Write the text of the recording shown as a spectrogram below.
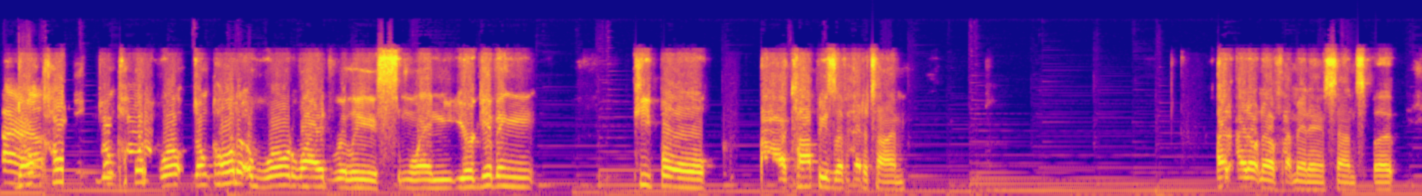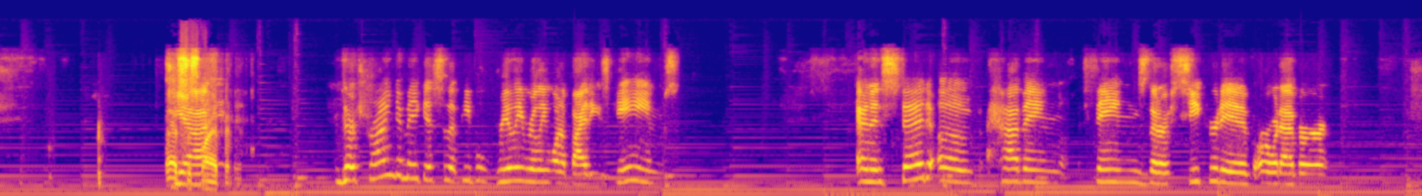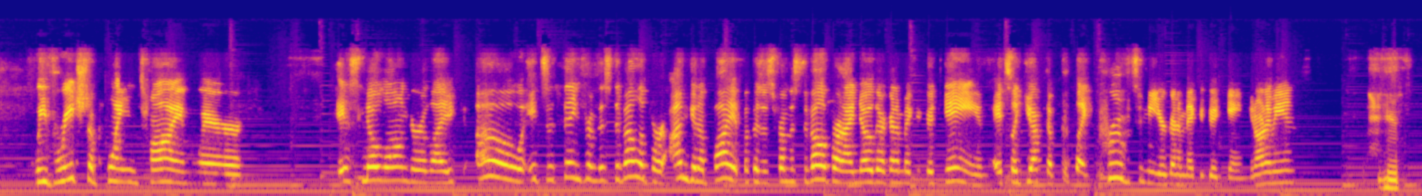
Don't, Don't call, don't call it a world. Don't call it a worldwide release when you're giving people uh, copies ahead of time. I, I don't know if that made any sense, but that's just my opinion. They're trying to make it so that people really, really want to buy these games. And instead of having things that are secretive or whatever, we've reached a point in time where it's no longer like, oh, it's a thing from this developer. I'm gonna buy it because it's from this developer and I know they're gonna make a good game. It's like you have to like prove to me you're gonna make a good game. You know what I mean? Mm-hmm.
